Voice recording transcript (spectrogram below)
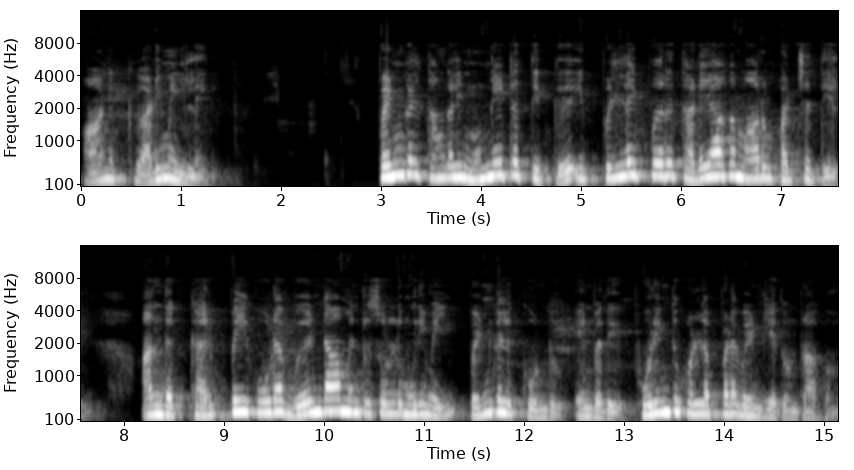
ஆணுக்கு அடிமை இல்லை பெண்கள் தங்களின் முன்னேற்றத்திற்கு இப்பிள்ளைப்பேறு தடையாக மாறும் பட்சத்தில் அந்த கற்பை கூட வேண்டாம் என்று சொல்லும் உரிமை பெண்களுக்கு உண்டு என்பது புரிந்து கொள்ளப்பட வேண்டியதொன்றாகும்.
